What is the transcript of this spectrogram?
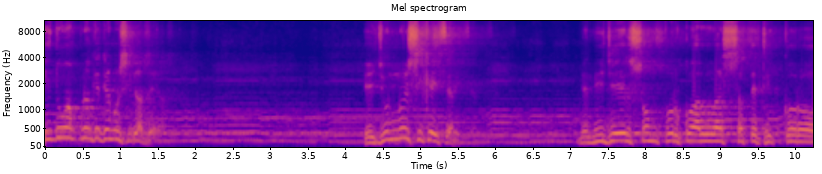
এই দোয়া আপনাকে কেন শিখাবে? এই জন্যই শিখেছেন যে নিজের সম্পর্ক আল্লাহর সাথে ঠিক করো।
